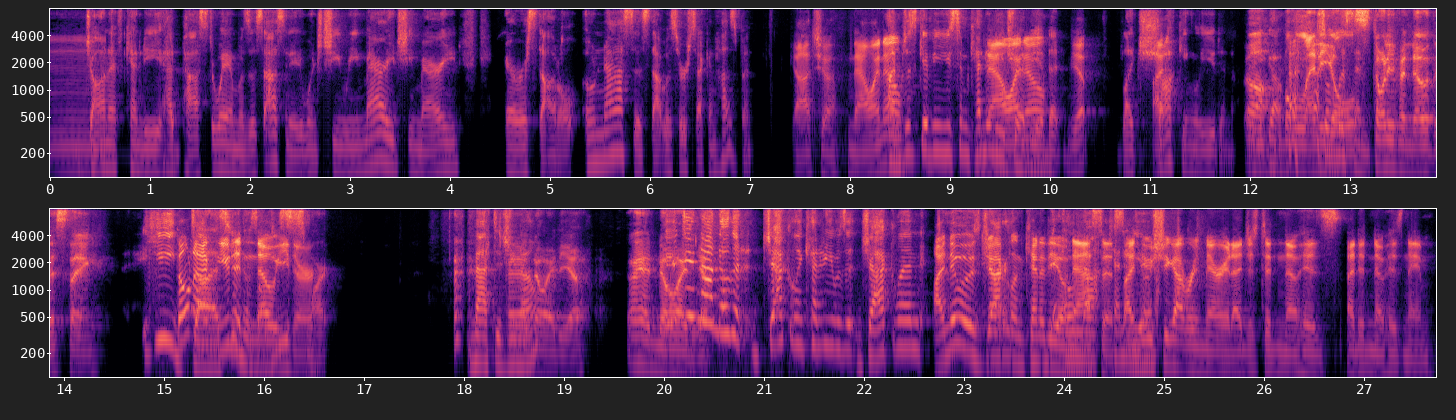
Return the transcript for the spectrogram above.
mm. John F. Kennedy had passed away and was assassinated. When she remarried, she married Aristotle Onassis. That was her second husband. Gotcha. Now I know. I'm just giving you some Kennedy now trivia that, yep. like, shockingly, I, you didn't. There oh, you go. Millennials so listen, don't even know this thing. He don't does. Act, you he didn't know either. Smart. Matt, did you know? no idea. I had no you idea. did not know that Jacqueline Kennedy was it Jacqueline? I knew it was Jacqueline Kennedy Onassis. Kennedy I knew she got remarried. I just didn't know his. I didn't know his name.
